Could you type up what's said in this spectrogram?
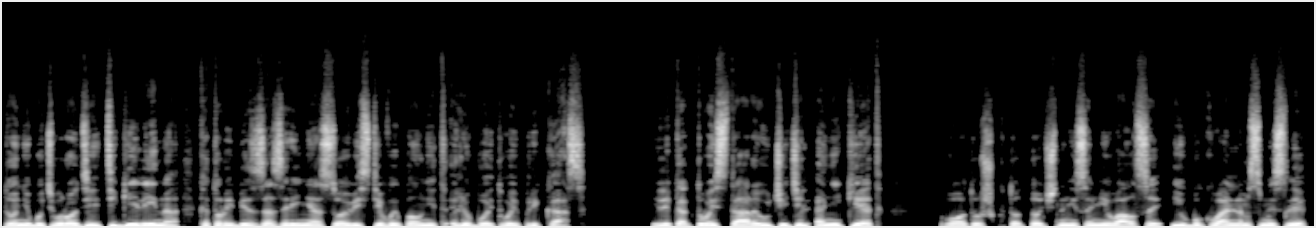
Кто-нибудь вроде Тигелина, который без зазрения совести выполнит любой твой приказ. Или как твой старый учитель Аникет. Вот уж кто точно не сомневался и в буквальном смысле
